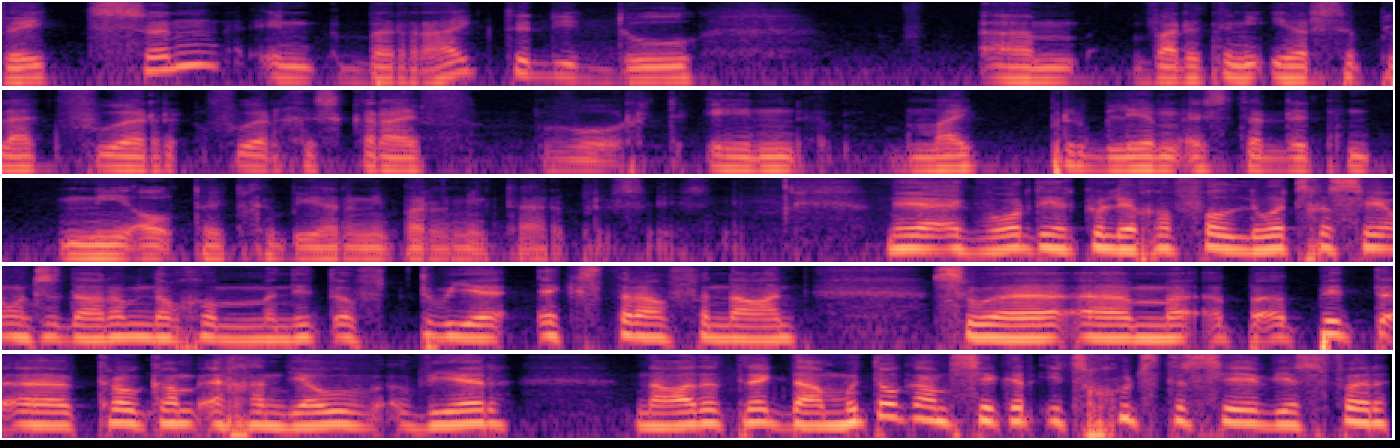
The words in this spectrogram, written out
wet sin en bereik dit die doel ehm um, wat dit in die eerste plek voor voorgeskryf word en my probleem is dat dit nie altyd gebeur in die parlementêre proses nie. Nee, ek word deur kollega Phil loods gesê ons het daarom nog 'n minuut of 2 ekstra vanaand. So ehm um, Piet uh, Kroukamp, ek gaan jou weer nader trek. Dan moet ook am seker iets goeds te sê wees vir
